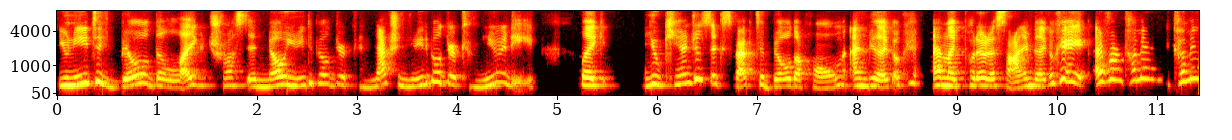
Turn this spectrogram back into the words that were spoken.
You need to build the like, trust, and know. You need to build your connection. You need to build your community. Like you can't just expect to build a home and be like, okay, and like put out a sign and be like, okay, everyone come in, come in.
